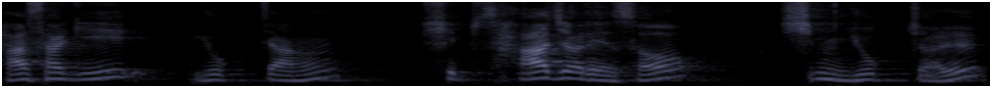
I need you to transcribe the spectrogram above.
사사기 6장 14절에서 16절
